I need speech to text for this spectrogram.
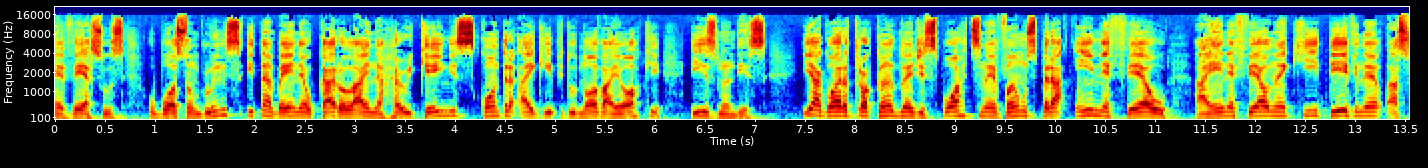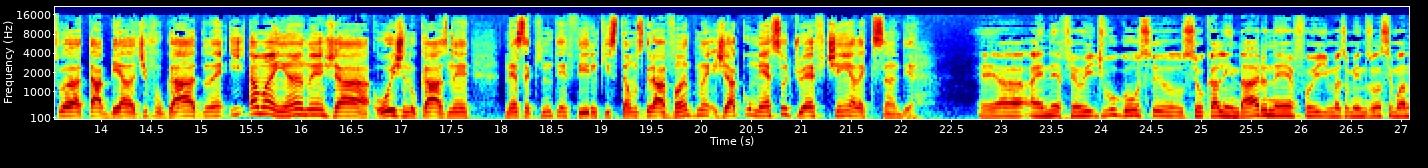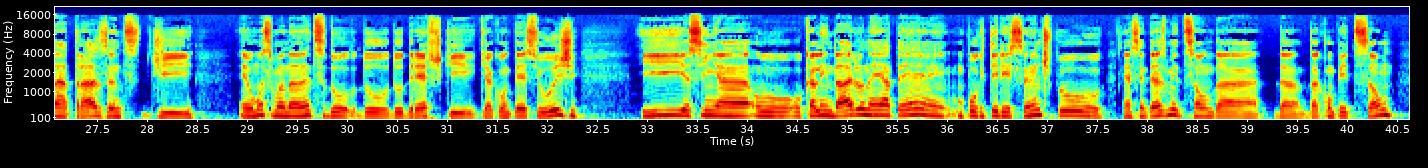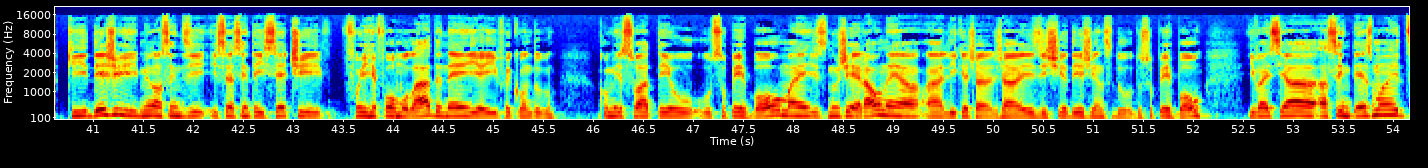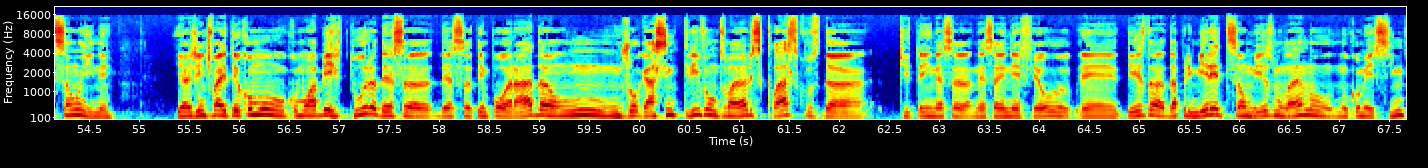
versus o Boston Bruins e também né, o Carolina Hurricanes contra a equipe do Nova York Islanders. E agora, trocando né, de esportes, né, vamos para a NFL. A NFL né, que teve né, a sua tabela divulgada, né, e amanhã, né, já, hoje no caso, né, nessa quinta-feira em que estamos gravando, né, já começa o draft, hein, Alexander? É, a, NFL divulgou o seu, seu calendário, né, foi mais ou menos uma semana atrás, antes de... É, uma semana antes do, do, do draft que, que acontece hoje. E, assim, a, o, o, calendário né, é até um pouco interessante para a centésima edição da, da, da, competição, que desde 1967 foi reformulada, né? E aí foi quando começou a ter o, o Super Bowl, mas no geral, né, a, a liga já, já existia desde antes do, do Super Bowl e vai ser a, a centésima edição aí, né? E a gente vai ter como, como abertura dessa, dessa temporada um, um jogaço incrível, um dos maiores clássicos da, que tem nessa, nessa NFL é, desde a da primeira edição mesmo, lá no, no comecinho,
